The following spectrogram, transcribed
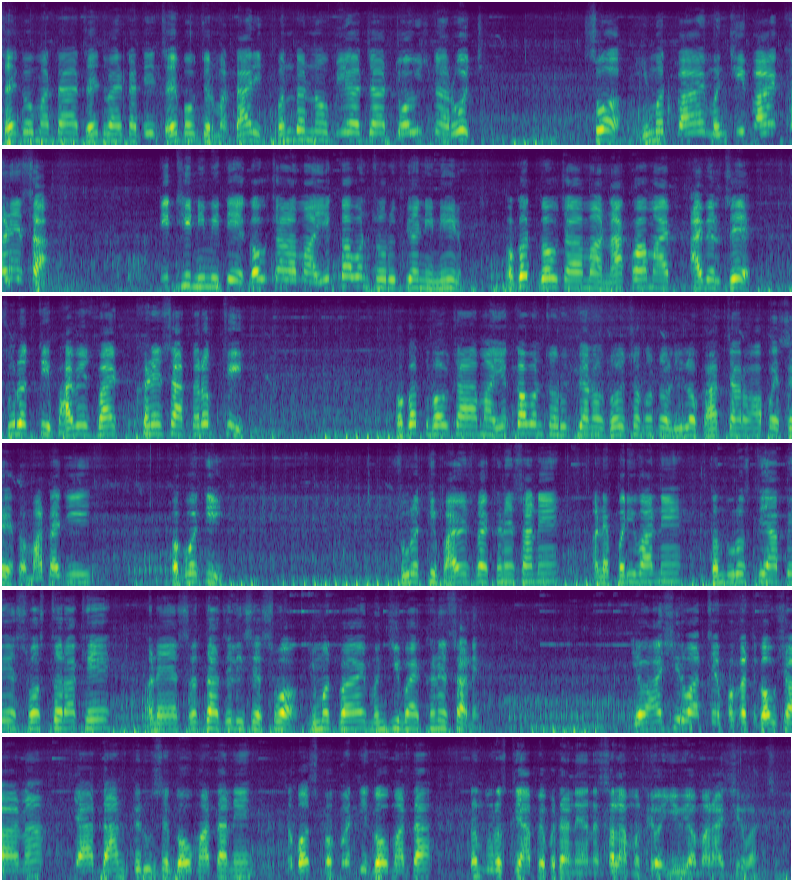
જય ગૌ માતા, જય દ્વારકાથી, જય બહુચરમાં. તારીખ પંદર નવ બે હજાર ચોવીસના રોજ સ્વ હિંમતભાઈ મંજીભાઈ ખણેસા તિથિ નિમિત્તે ગૌશાળામાં એકાવનસો રૂપિયાની નીણ ભગત ગૌશાળામાં નાખવામાં આવ- આવેલ છે. સુરતથી ભાવેશભાઈ ખણેસા તરફથી ભગત ગૌશાળામાં એકાવનસો રૂપિયાનો જોઈ શકો છો, લીલો ઘાસચારો આપે છે. તો માતાજી, ભગવતી, સુરતથી ભાવેશભાઈ ખણેસાને અને પરિવારને તંદુરસ્તી આપે, સ્વસ્થ રાખે અને શ્રદ્ધાંજલિ છે સ્વ. હિંમતભાઈ, મંજીભાઈ ખણેસાને એવા આશીર્વાદ છે ભગત ગૌશાળાના કે આ દાન કર્યું છે ગૌ માતાને. તો બસ ભગવતી ગૌ માતા તંદુરસ્તી આપે બધાને અને સલામત રહ્યો. એવી અમારા આશીર્વાદ છે.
